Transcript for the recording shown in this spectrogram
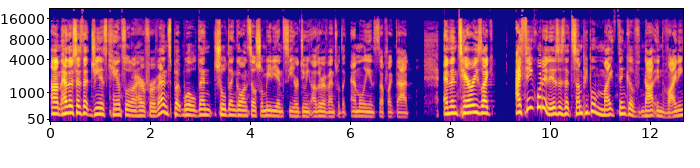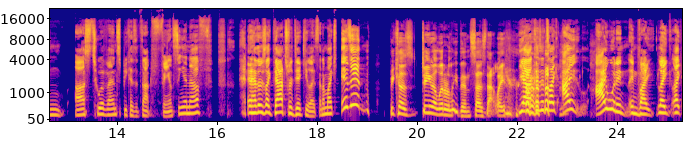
Um, Heather says that Gina's canceled on her for events, but will then she'll then go on social media and see her doing other events with like Emily and stuff like that. And then Terry's like, I think what it is is that some people might think of not inviting us to events because it's not fancy enough. And Heather's like, that's ridiculous. And I'm like, is it? Because Gina literally then says that later. Yeah, because it's like I I wouldn't invite like like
